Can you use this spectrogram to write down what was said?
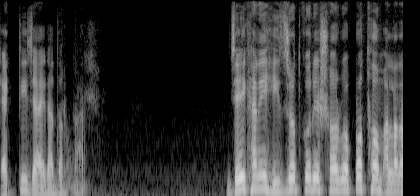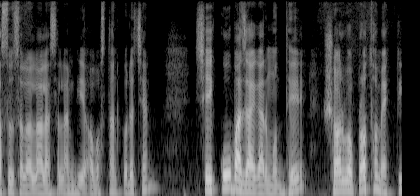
একটি জায়গা দরকার। যেইখানে হিজরত করে সর্বপ্রথম আল্লাহ রাসুল সাল্লাহ সাল্লাম গিয়ে অবস্থান করেছেন, সেই কোবা জায়গার মধ্যে সর্বপ্রথম একটি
